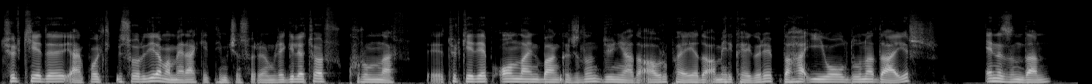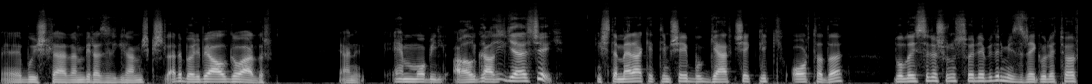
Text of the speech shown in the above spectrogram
Türkiye'de yani politik bir soru değil ama merak ettiğim için soruyorum. Regülatör kurumlar e, Türkiye'de hep online bankacılığın dünyada Avrupa'ya ya da Amerika'ya göre hep daha iyi olduğuna dair en azından e, bu işlerden biraz ilgilenmiş kişilerde böyle bir algı vardır. Yani hem mobil Algı değil gerçek. İşte merak ettiğim şey bu gerçeklik ortada. Dolayısıyla şunu söyleyebilir miyiz? Regülatör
